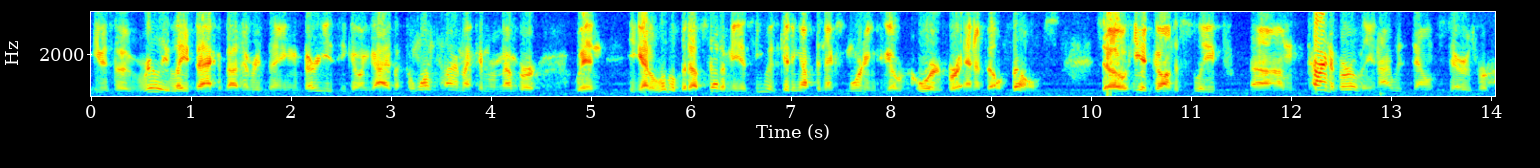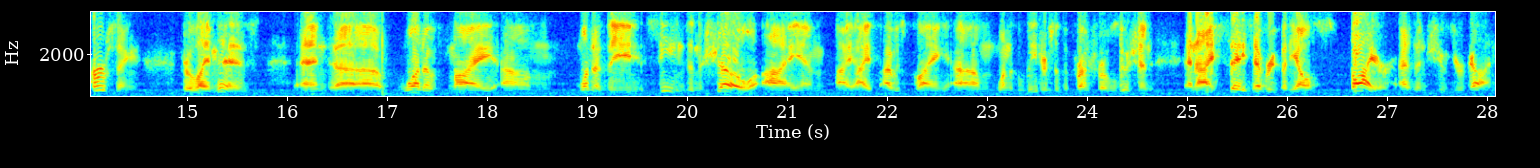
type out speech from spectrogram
He was a really laid back about everything, very easygoing guy. But the one time I can remember when he got a little bit upset at me is he was getting up the next morning to go record for NFL Films. So he had gone to sleep um, kind of early, and I was downstairs rehearsing for Les Mis. And uh, one of my um, one of the scenes in the show, I am I, I, I was playing um, one of the leaders of the French Revolution, and I say to everybody else, "Fire!" as in shoot your gun.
